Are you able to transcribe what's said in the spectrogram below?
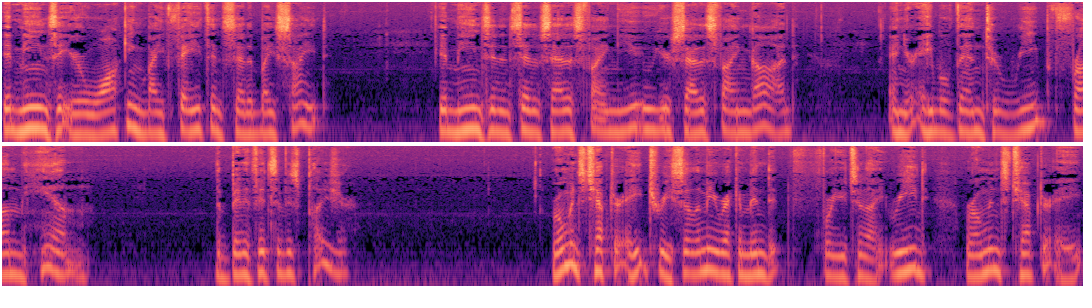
It means that you're walking by faith instead of by sight. It means that instead of satisfying you, you're satisfying God. And you're able then to reap from Him the benefits of His pleasure. Romans chapter 8, Teresa, let me recommend it for you tonight. Read Romans chapter 8.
